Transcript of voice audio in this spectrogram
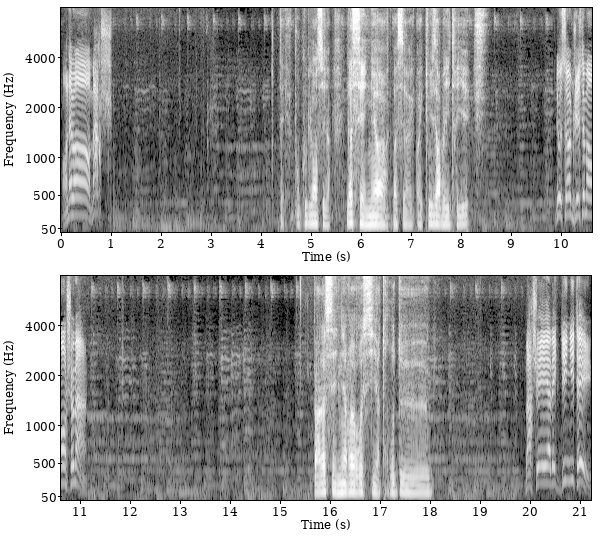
En avant, marche. Il y a beaucoup de lancers, là. Là, c'est une erreur de passer avec, avec tous les arbalétriers. Nous sommes justement en chemin. Par là, c'est une erreur aussi. Il y a trop de... Marchez avec dignité.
